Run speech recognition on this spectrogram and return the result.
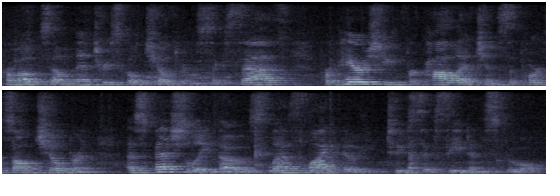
promotes elementary school children's success, prepares you for college, and supports all children, especially those less likely to succeed in school.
